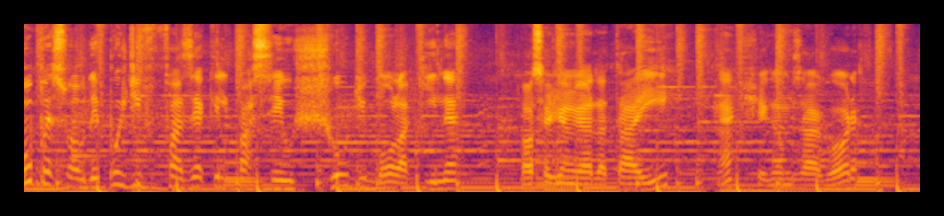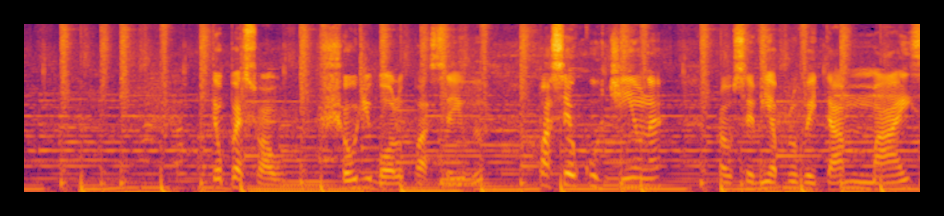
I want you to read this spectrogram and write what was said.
Bom pessoal, depois de fazer aquele passeio show de bola aqui, né? Nossa jangada tá aí, né? Chegamos agora. Então pessoal, show de bola o passeio, viu? Passeio curtinho, né? Pra você vir aproveitar mais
